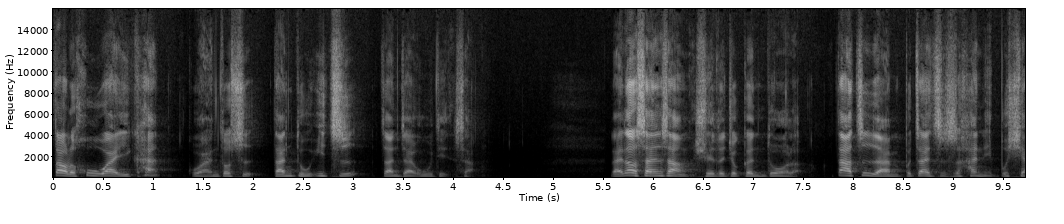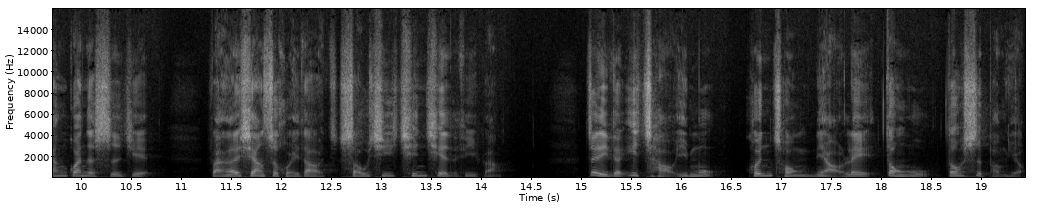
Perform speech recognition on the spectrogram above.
到了户外一看，果然都是单独一只站在屋顶上。来到山上，学的就更多了。大自然不再只是和你不相关的世界，反而像是回到熟悉亲切的地方。这里的一草一木、昆虫、鸟类、动物都是朋友。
